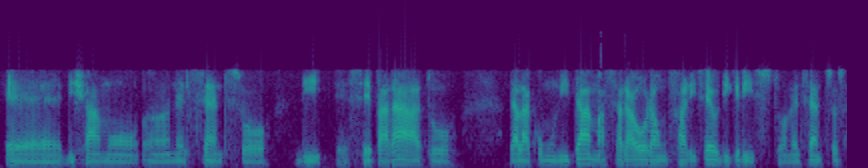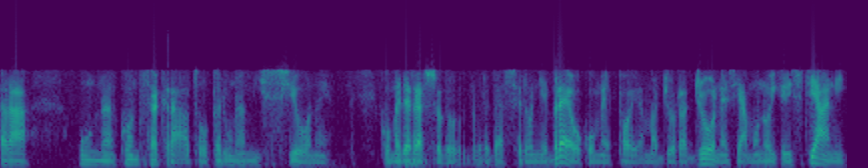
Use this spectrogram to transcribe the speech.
eh, diciamo eh, nel senso di eh, separato dalla comunità, ma sarà ora un fariseo di Cristo, nel senso sarà un consacrato per una missione, come del resto dovrebbe essere ogni ebreo, come poi a maggior ragione siamo noi cristiani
